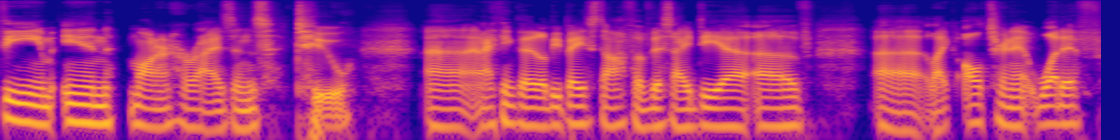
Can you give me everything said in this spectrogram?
theme in Modern Horizons 2. Uh, and I think that it'll be based off of this idea of uh, like alternate what if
